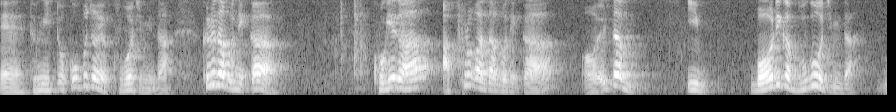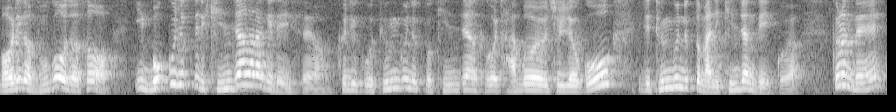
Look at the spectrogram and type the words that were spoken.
예, 등이 또 꾸부정하게 굽어집니다. 그러다 보니까 고개가 앞으로 가다 보니까 어, 일단 이 머리가 무거워집니다. 머리가 무거워져서 이 목 근육들이 긴장을 하게 돼 있어요. 그리고 등 근육도 긴장 그걸 잡아주려고 이제 등 근육도 많이 긴장돼 있고요. 그런데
